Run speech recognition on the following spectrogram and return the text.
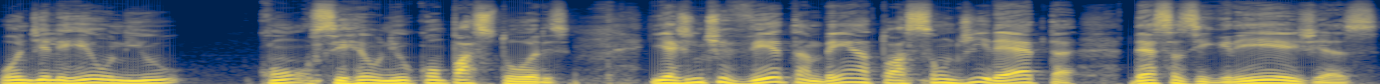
onde ele reuniu com, se reuniu com pastores. E a gente vê também a atuação direta dessas igrejas,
